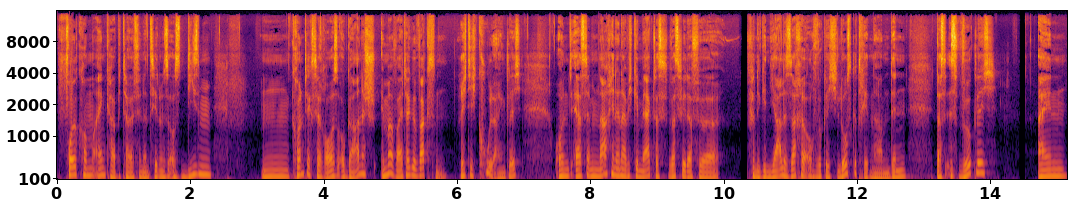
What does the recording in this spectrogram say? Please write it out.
vollkommen Eigenkapital finanziert und ist aus diesem mh, mm, Kontext heraus organisch immer weiter gewachsen. Richtig cool eigentlich. Und erst im Nachhinein habe ich gemerkt, dass, was wir da für, für eine geniale Sache auch wirklich losgetreten haben. Denn das ist wirklich ein,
